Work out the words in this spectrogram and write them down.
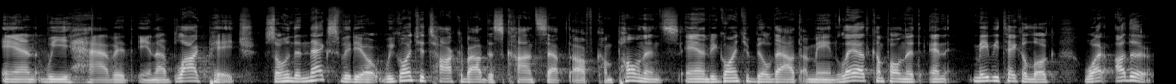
and we have it in our blog page. So in the next video, we're going to talk about this concept of components, and we're going to build out a main layout component and maybe take a look what other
